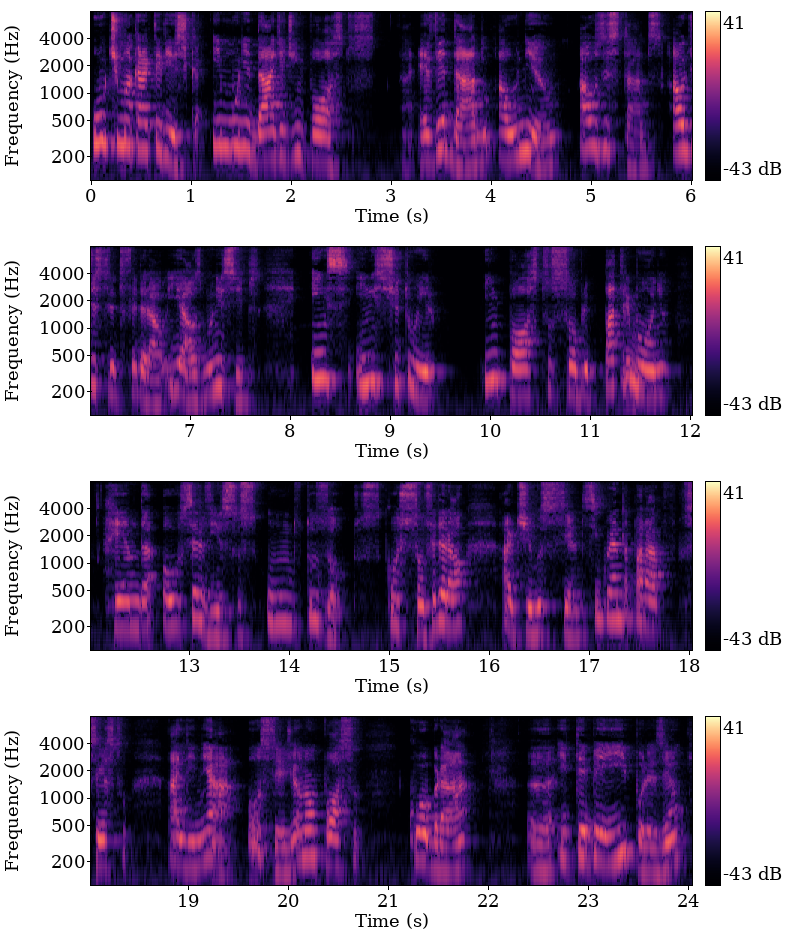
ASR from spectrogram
Última característica: imunidade de impostos. Tá? É vedado à União, aos estados, ao Distrito Federal e aos municípios instituir impostos sobre patrimônio, renda ou serviços uns dos outros. Constituição Federal, artigo 150, parágrafo 6 a linha A. Ou seja, eu não posso cobrar uh, ah, ITBI, por exemplo,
